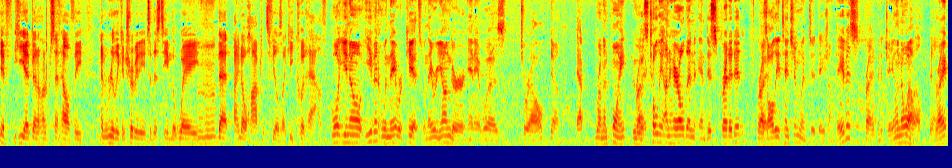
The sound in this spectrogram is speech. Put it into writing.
if he had been 100% healthy and really contributing to this team the way Mm-hmm. that I know Hopkins feels like he could have. well you know even when they were kids when they were younger and it was terrell Yeah. At running point who was totally unheralded and discredited because Right. all the attention went to Daejon Davis Right. and to Jaylen Nowell, Nowell, yeah. right?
